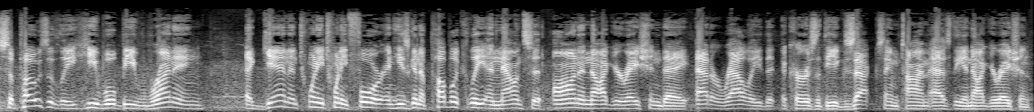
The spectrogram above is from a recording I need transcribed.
supposedly he will be running again in 2024 and he's going to publicly announce it on inauguration day at a rally that occurs at the exact same time as the inauguration.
